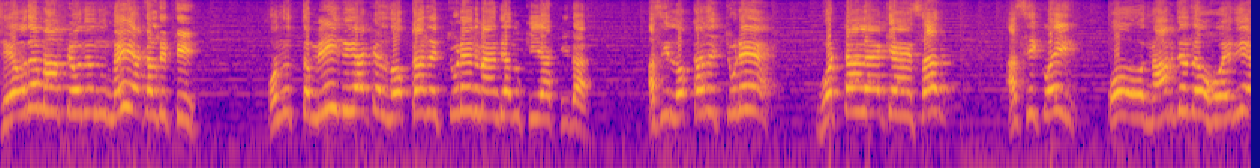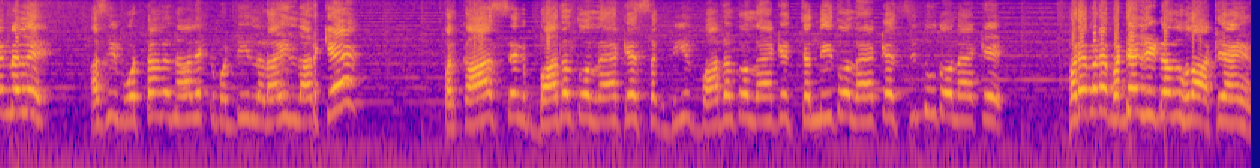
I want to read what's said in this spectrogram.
ਜੇ ਉਹਦੇ ਮਾਂ-ਪਿਓ ਨੇ ਉਹਨੂੰ ਨਹੀਂ ਅਕਲ ਦਿੱਤੀ ਉਹਨੂੰ ਤਮੀਜ਼ ਨਹੀਂ ਆ ਕਿ ਲੋਕਾਂ ਦੇ ਚੁਣੇ ਨੁਮਾਇੰਦਿਆਂ ਨੂੰ ਕੀ ਆਖੀਦਾ। ਅਸੀਂ ਲੋਕਾਂ ਦੇ ਚੁਣੇ ਆ, ਵੋਟਾਂ ਲੈ ਕੇ ਆਏ ਸਰ। ਅਸੀਂ ਕੋਈ ਉਹ ਨਾਮਜ਼ਦ ਹੋਏ ਨਹੀਂ ਐਮਐਲਏ ਅਸੀਂ ਵੋਟਾਂ ਦੇ ਨਾਲ ਇੱਕ ਵੱਡੀ ਲੜਾਈ ਲੜ ਕੇ ਪ੍ਰਕਾਸ਼ ਸਿੰਘ ਬਾਦਲ ਤੋਂ ਲੈ ਕੇ ਸੁਖਬੀਰ ਬਾਦਲ ਤੋਂ ਲੈ ਕੇ ਚੰਨੀ ਤੋਂ ਲੈ ਕੇ ਸਿੱਧੂ ਤੋਂ ਲੈ ਕੇ ਬੜੇ ਬੜੇ ਵੱਡੇ ਲੀਡਰਾਂ ਨੂੰ ਹਰਾ ਕੇ ਆਏ ਹਾਂ।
